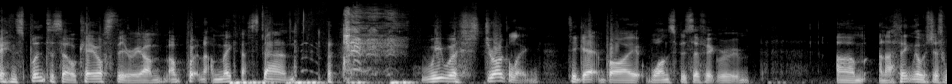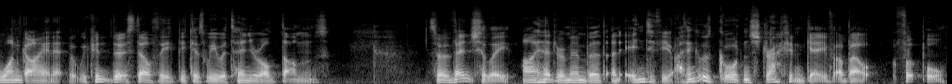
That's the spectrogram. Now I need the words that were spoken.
in Splinter Cell Chaos Theory, I'm, I'm putting, I'm making a stand. we were struggling to get by one specific room, um, and I think there was just one guy in it, but we couldn't do it stealthy because we were ten-year-old dumbs. So eventually, I had remembered an interview. I think it was Gordon Strachan gave about football.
